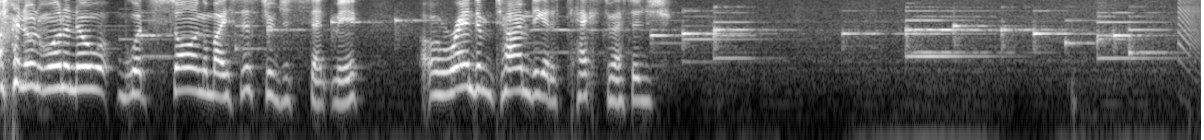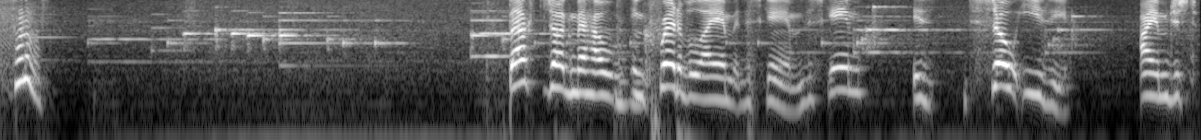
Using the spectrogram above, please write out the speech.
I don't want to know what song my sister just sent me. A random time to get a text message. Son of a back to talking about how incredible I am at this game. This game is so easy. I am just.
